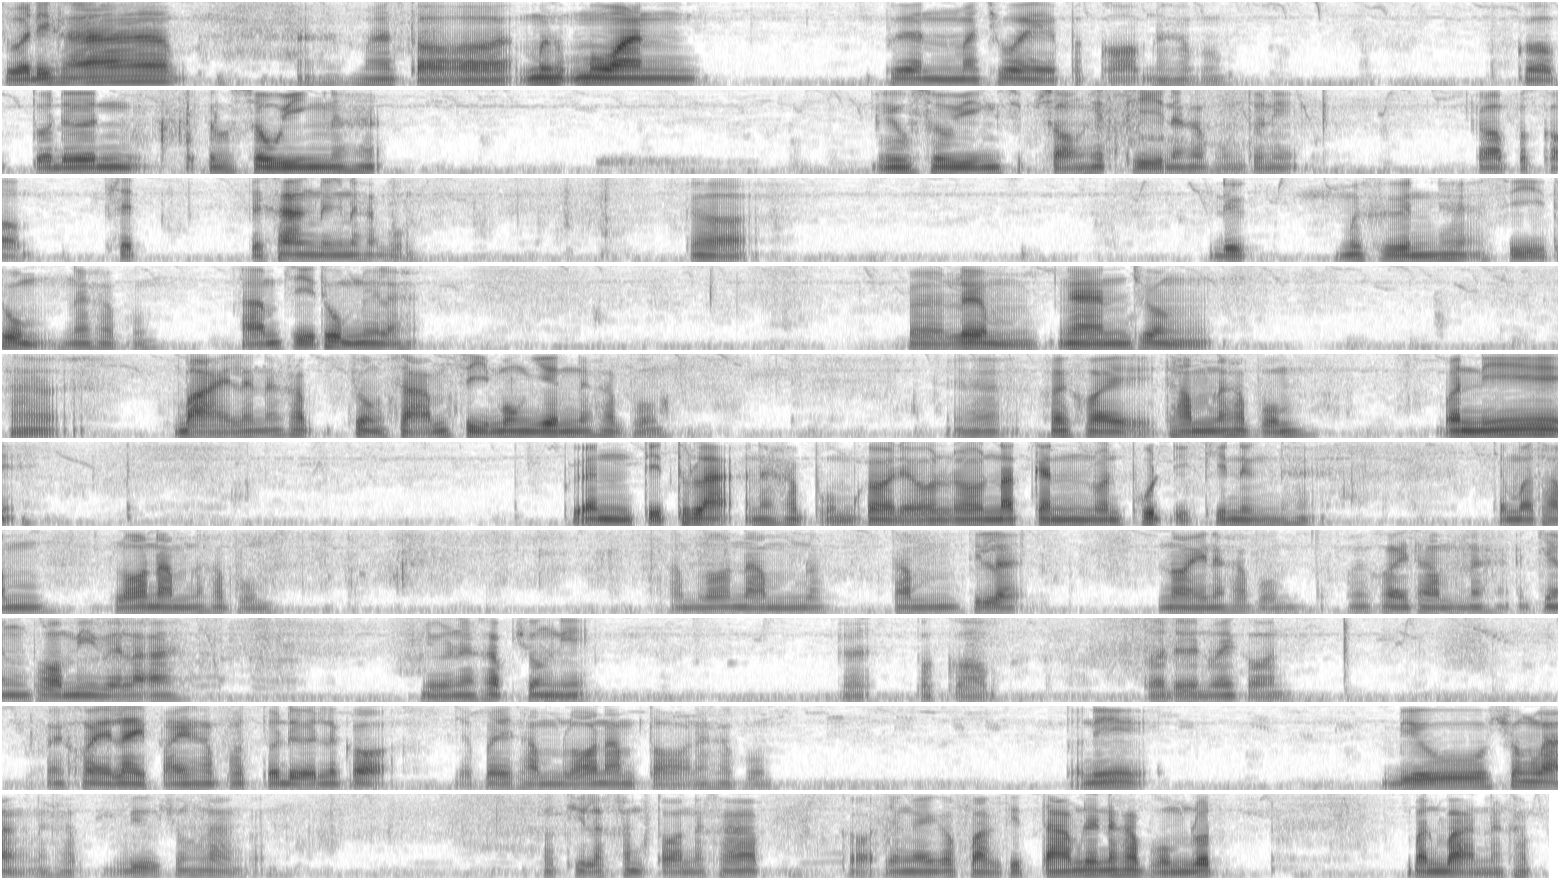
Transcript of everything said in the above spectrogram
สวัสดีครับ มาต่อเมื่อเมื่อวานเพื่อนมาช่วยประกอบนะครับผมประกอบตัวเดินเอลสวิงนะฮะเอลสวิงสิบสองเฮทีนะครับผมตัวนี้ ก็ประกอบเสร็จไปข้างหนึงนะครับผม ก็ ดึกเมื่อคืนนะฮะสี่ทุ่มนะครับผมสามสี่ทุ่มนี่แหละก็เริ่มงานช่วง บ่ายแล้วนะครับ ช่วงสามสี่โมงเย็นนะครับผมนะฮะค่อยๆทำนะครับผม วันนี้ เพื่อนติดธุระนะครับ ผมก็เดี๋ยวเรานัดกันวันพุธอีกทีหนึ่งนะฮะจะมาทำล้อนำนะครับ ผมทำล้อนำแล้วทำทีละหน่อยนะครับ ผมค่อยๆทำนะฮะยังพอมีเวลาอยู่นะครับช่วงนี้ ก็ประกอบตัวเดินไว้ก่อน ค่อยๆไล่ไปนะครับ พอตัวเดินแล้วก็จะไปทำล้อนำต่อนะครับผม ตอนนี้บิวช่วงล่างนะครับ บิวช่วงล่างก่อนเอาทีละขั้นตอนนะครับ ก็ยังไงก็ฝากติดตามด้วยนะครับ ผมรถบ้านๆนะครับ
